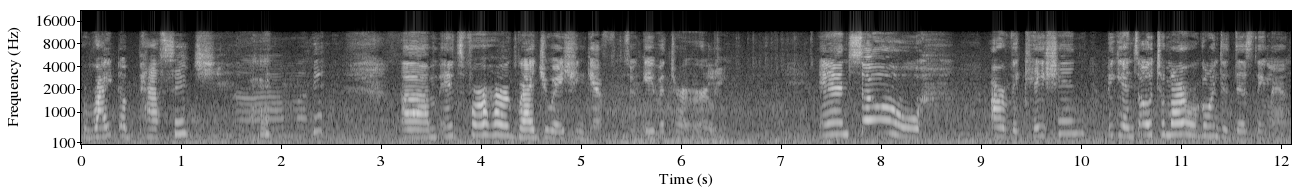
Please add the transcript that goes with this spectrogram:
Rite of passage. Um, it's for her graduation gift, so gave it to her early. And so our vacation begins. Oh, tomorrow we're going to Disneyland.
